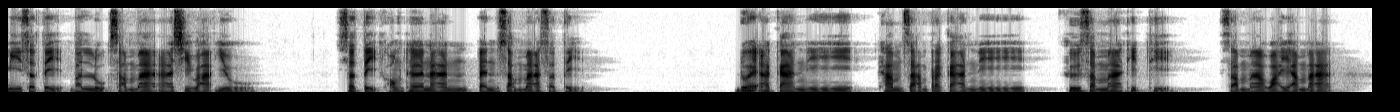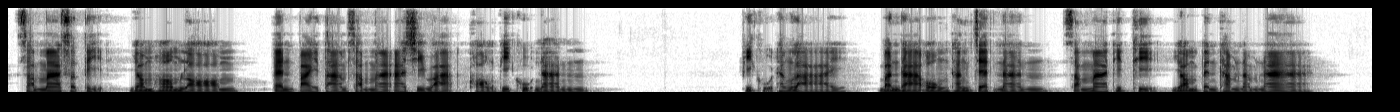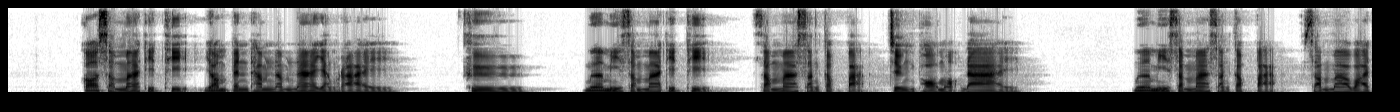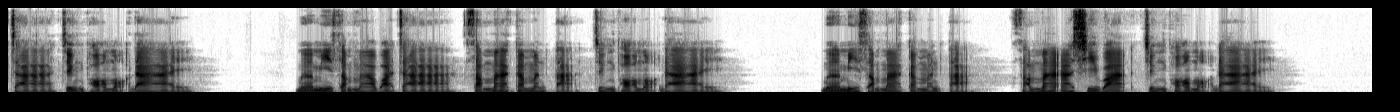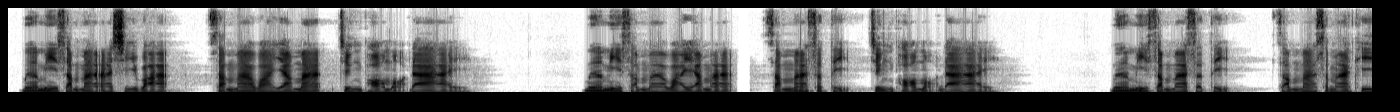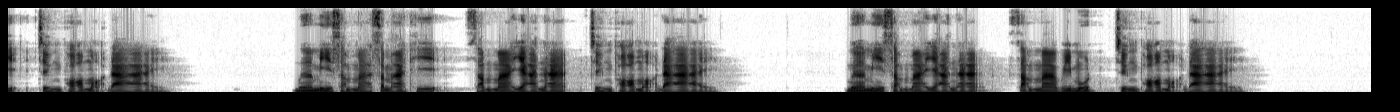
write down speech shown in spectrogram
มีสติบรรลุสัมมาอาชีวะอยู่ สติของเธอนั้นเป็นสัมมาสติ ด้วยอาการนี้ทำสามประการนี้ คือสัมมาทิฏฐิ สัมมาวายามะ สัมมาสติย่อมห้อมล้อม เป็นไปตามสัมมาอาชีวะของภิกุนั้นภิกุทั้งหลาย บรรดาองค์ทั้งเจ็ดนั้น สัมมาทิฏฐิย่อมเป็นธรรมนำหน้า ก็สัมมาทิฏฐิย่อมเป็นธรรมนำหน้าอย่างไร คือ เมื่อมีสัมมาทิฏฐิ สัมมาสังกัปปะจึงพอเหมาะได้ เมื่อมีสัมมาสังกัปปะ สัมมาวาจาจึงพอเหมาะได้ เมื่อมีสัมมาวาจา สัมมากัมมันตะจึงพอเหมาะได้ เมื่อมีสัมมากัมมันตะ สัมมาอาชีวะจึงพอเหมาะได้ เมื่อมีสัมมาอาชีวะ สัมมาวายามะจึงพอเหมาะได้ เมื่อมีสัมมาวายามะ สัมมาสติจึงพอเหมาะได้ เมื่อมีสัมมาสติ สัมมาสมาธิจึงพอเหมาะได้ เมื่อมีสัมมาสมาธิ สัมมาญาณะจึงพอเหมาะได้ เมื่อมีสัมมาญาณะ สัมมาวิมุตติจึงพอเหมาะได้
